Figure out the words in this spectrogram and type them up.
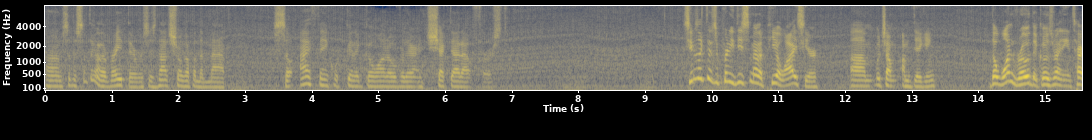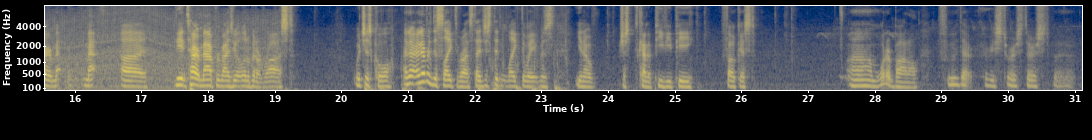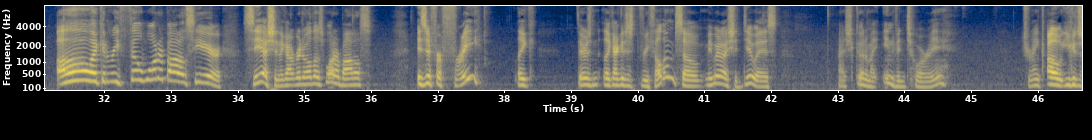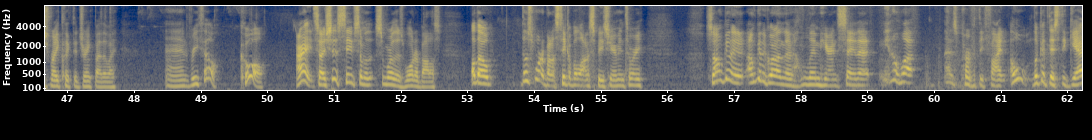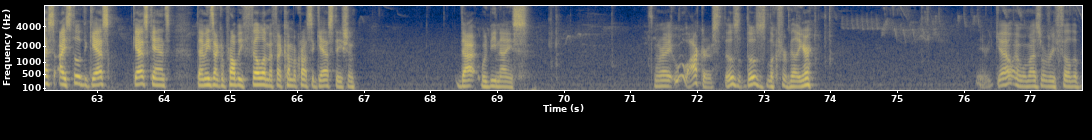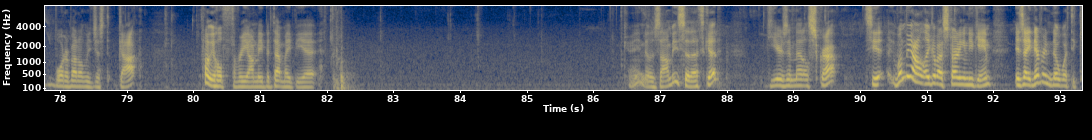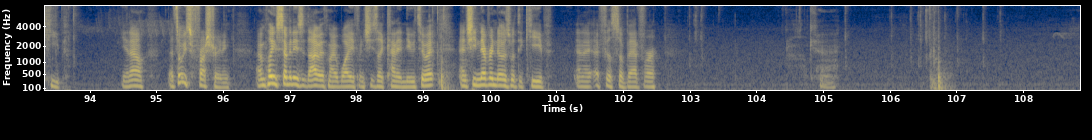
Um, so there's something on the right there which is not showing up on the map. So I think we're gonna go on over there and check that out first. Seems like there's a pretty decent amount of POIs here um, which I'm, I'm digging. The one road that goes around the entire map, uh, the entire map reminds me a little bit of Rust, which is cool. I, I never disliked Rust. I just didn't like the way it was, you know, just kind of PvP focused. Um, water bottle. Food that restores thirst. Oh, I can refill water bottles here. See, I shouldn't have got rid of all those water bottles. Is it for free? Like, there's like I could just refill them. So maybe what I should do is I should go to my inventory. Drink. Oh, you could just right click the drink by the way. And refill. Cool. All right, so I should have saved some of, some more of those water bottles. Although those water bottles take up a lot of space in your inventory. So I'm gonna I'm gonna go on the limb here and say that you know what that is perfectly fine. Oh, look at this. The gas. I still have the gas gas cans. That means I could probably fill them if I come across a gas station. That would be nice. All right. Ooh, lockers. Those those look familiar. There we go. And we might as well refill the water bottle we just got. Probably hold three on me, but that might be it. Okay, no zombies, so that's good. Gears and metal scrap. See, one thing I don't like about starting a new game is I never know what to keep. You know, that's always frustrating. I'm playing Seven Days to Die with my wife, and she's like kind of new to it, and she never knows what to keep, and I, I feel so bad for her. Okay.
